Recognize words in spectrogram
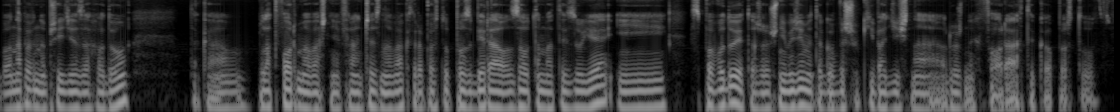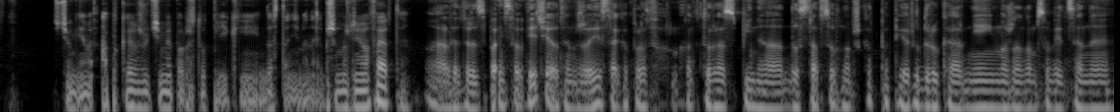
bo na pewno przyjdzie z zachodu, taka platforma właśnie franczyznowa, która po prostu pozbiera, zautomatyzuje i spowoduje to, że już nie będziemy tego wyszukiwać gdzieś na różnych forach, tylko po prostu ściągniemy apkę, wrzucimy po prostu plik i dostaniemy najlepsze możliwe oferty. Ale drodzy Państwo, wiecie o tym, że jest taka platforma, która spina dostawców na przykład papieru, drukarni i można tam sobie ceny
